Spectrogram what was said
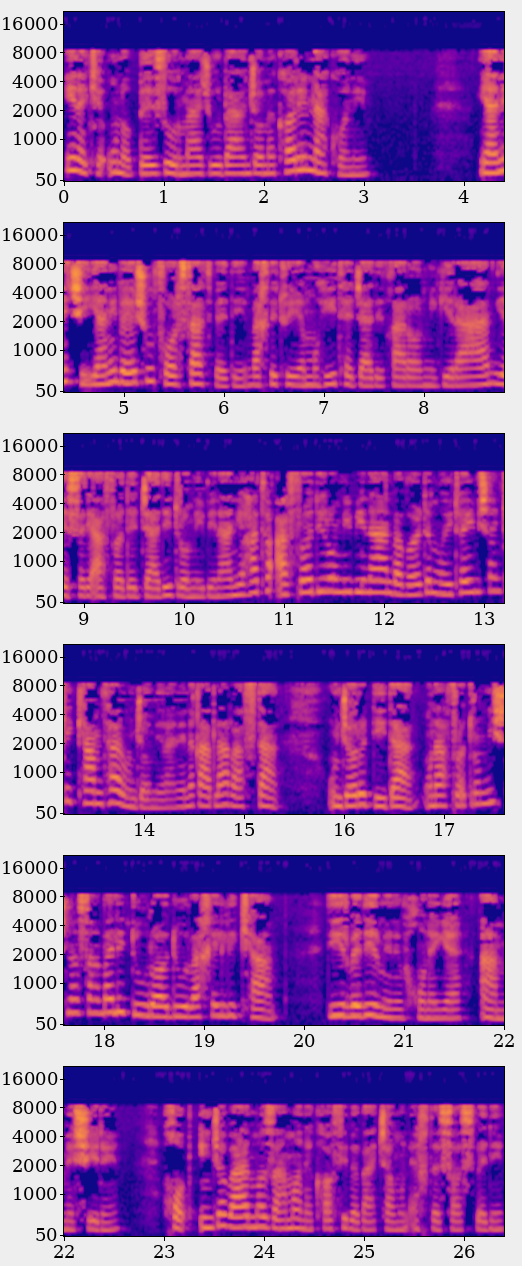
اینه که اونو به زور مجبور به انجام کاری نکنیم. یعنی چی؟ یعنی بهشون فرصت بدیم. وقتی توی یه محیط جدید قرار می‌گیرن یه سری افراد جدید رو می‌بینن یا حتی افرادی رو می‌بینن و وارد محیطهایی میشن که کمتر اونجا میرن. یعنی قبلا رفتن اونجا رو دیدن اون افراد رو می‌شناسن ولی دورا دور و خیلی کم. دیر به دیر میریم خونه ام شیرین خب اینجا باید ما زمان کافی به بچهمون اختصاص بدیم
